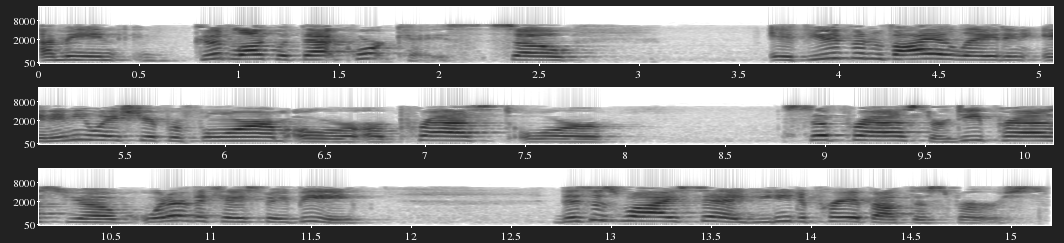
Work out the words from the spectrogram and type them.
I mean, good luck with that court case. So, if you've been violated in any way, shape, or form, or, or oppressed, or suppressed, or depressed, you know, whatever the case may be, this is why I say you need to pray about this first.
